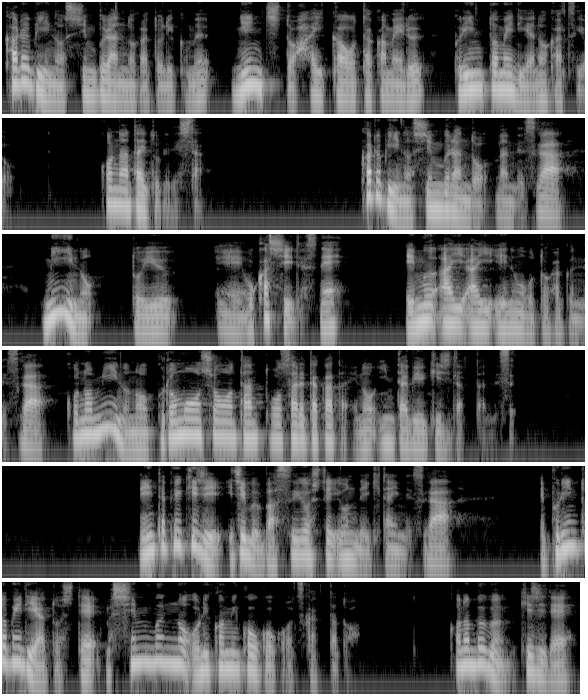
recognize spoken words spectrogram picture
カルビーの新ブランドが取り組む認知と配下を高めるプリントメディアの活用。こんなタイトルでした。カルビーの新ブランドなんですが、ミーノという、えー、お菓子ですね。MIINO と書くんですが、このミーノのプロモーションを担当された方へのインタビュー記事だったんです。インタビュー記事一部抜粋をして読んでいきたいんですが、プリントメディアとして新聞の折り込み広告を使ったと。この部分、記事で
